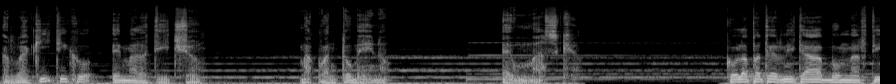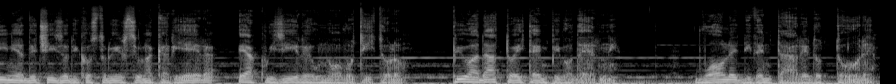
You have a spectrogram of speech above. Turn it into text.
rachitico e malaticcio, ma quantomeno è un maschio. Con la paternità Bonmartini ha deciso di costruirsi una carriera e acquisire un nuovo titolo, più adatto ai tempi moderni. Vuole diventare dottore.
